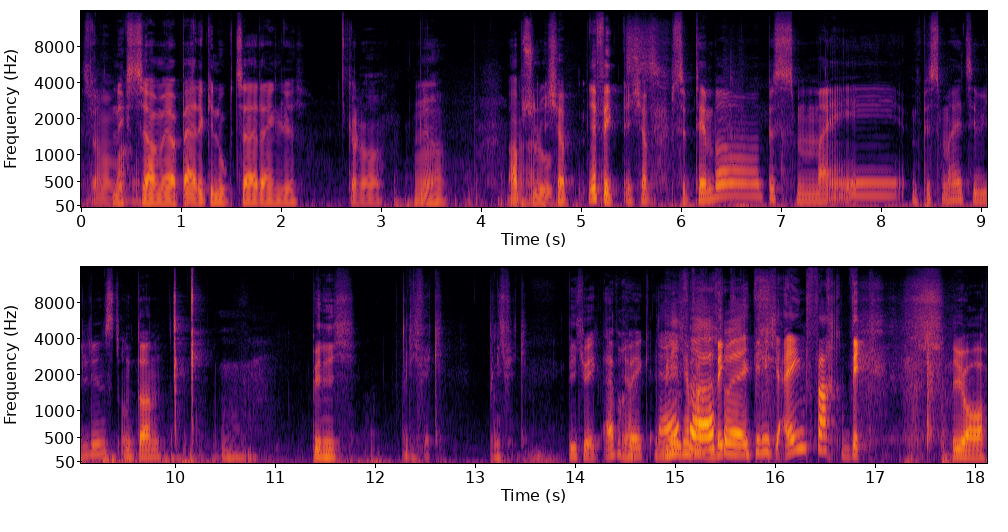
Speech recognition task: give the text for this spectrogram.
Das werden wir Nächstes machen. Jahr haben wir ja beide genug Zeit eigentlich. Genau. Ja, Ja. absolut. Ich habe ja, fix. ich hab September bis Mai bis Mai Zivildienst und dann bin ich bin ich weg. Bin ich weg. Bin ich weg. Einfach Ja, Bin ich einfach weg. Bin ich einfach weg. Ja.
